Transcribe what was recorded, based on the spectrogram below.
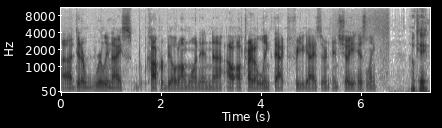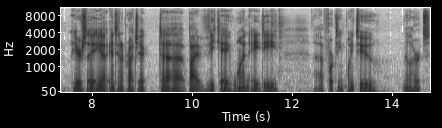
uh, did a really nice copper build on one. And uh, I'll, I'll, try to link that for you guys and show you his link. Okay, here's a uh, antenna project uh, by VK1AD, 14.2 uh, millihertz.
